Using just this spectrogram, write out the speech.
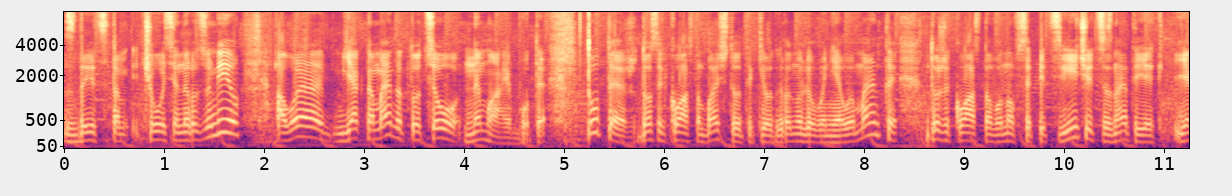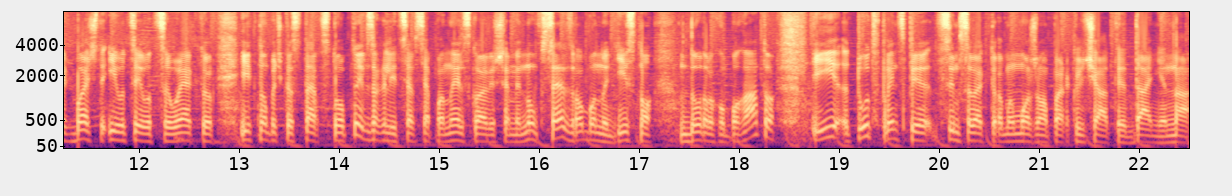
здається, там чогось я не розумію, але як на мене, то цього не має бути. Тут теж досить класно, бачите, такі от гранульовані елементи. Дуже класно воно все підсвічується. Знаєте, як, як бачите, і оцей от селектор, і кнопочка старт-стоп, ну і взагалі ця вся панель з клавішами. Ну, все зроблено дійсно дорого багато. І тут, в принципі, цим селектором ми можемо переключати дані на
